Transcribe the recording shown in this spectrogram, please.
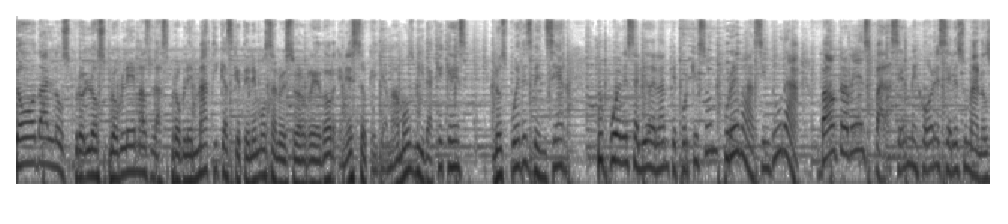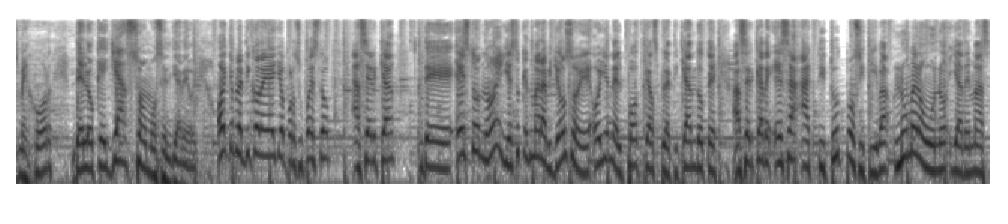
todos los, los problemas, las problemáticas que tenemos a nuestro alrededor en esto que llamamos vida, ¿qué crees? Los puedes vencer tú puedes salir adelante porque son pruebas, sin duda. Va otra vez para ser mejores seres humanos, mejor de lo que ya somos el día de hoy. Hoy te platico de ello, por supuesto, acerca de esto, ¿no? Y esto que es maravilloso, eh, hoy en el podcast platicándote acerca de esa actitud positiva, número uno, y además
